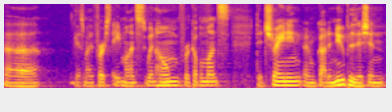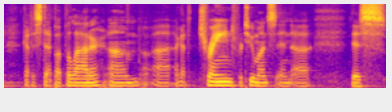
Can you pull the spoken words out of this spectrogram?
uh, I guess my first eight months. Went home for a couple months, did training, and got a new position. Got to step up the ladder. Um, uh, I got trained for two months in uh, this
